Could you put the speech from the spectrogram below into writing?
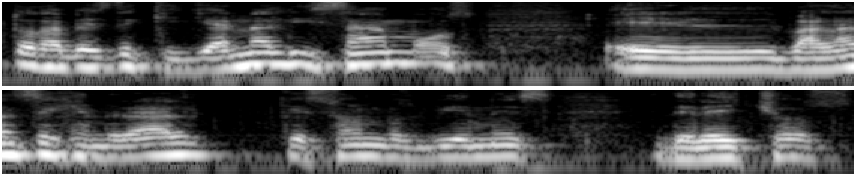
toda vez de que ya analizamos el balance general, que son los bienes, derechos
